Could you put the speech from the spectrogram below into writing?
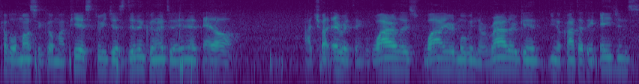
a couple of months ago, my PS3 just didn't connect to the internet at all. I tried everything: wireless, wired, moving the router, getting you know contacting agents,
